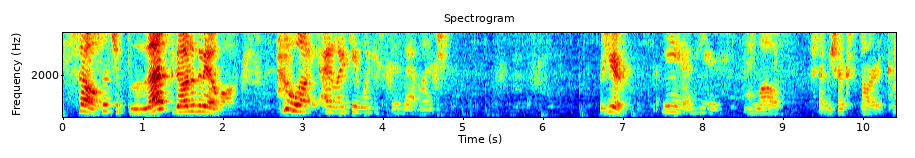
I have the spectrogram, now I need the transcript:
So Such a. let's go to the mailbox. well, I like it when you spin that much. We're here. Yeah, I'm here. Wow. Shabby Shark Stark.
